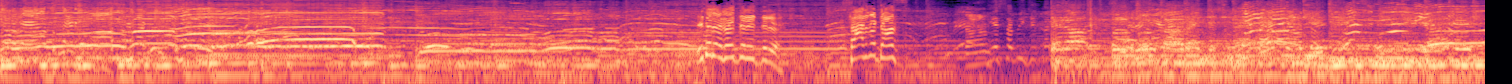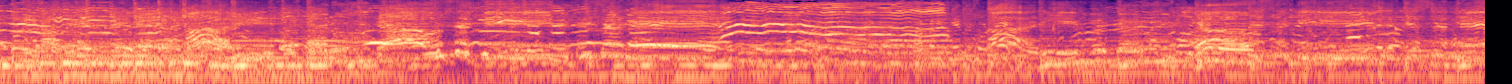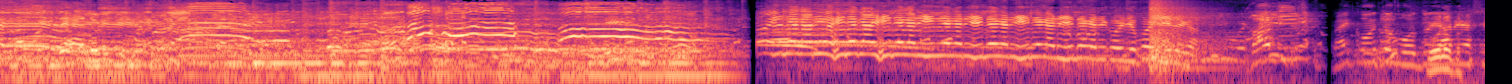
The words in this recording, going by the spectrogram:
लिए इधर देखो इधर इधर। साथ में डांस। नहीं हिलेगा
